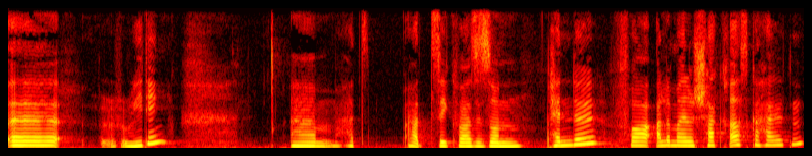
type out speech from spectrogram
äh, Reading ähm, hat, hat sie quasi so ein Pendel vor alle meine Chakras gehalten.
